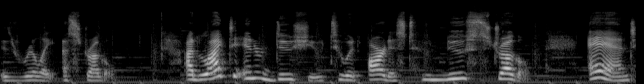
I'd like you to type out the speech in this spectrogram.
is really a struggle. I'd like to introduce you to an artist who knew struggle and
